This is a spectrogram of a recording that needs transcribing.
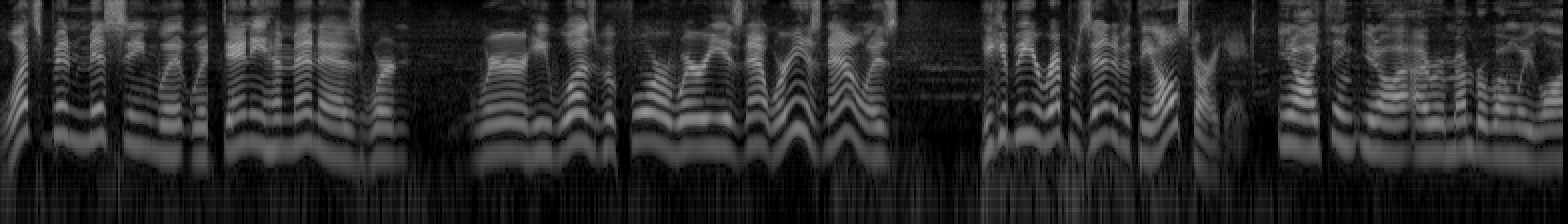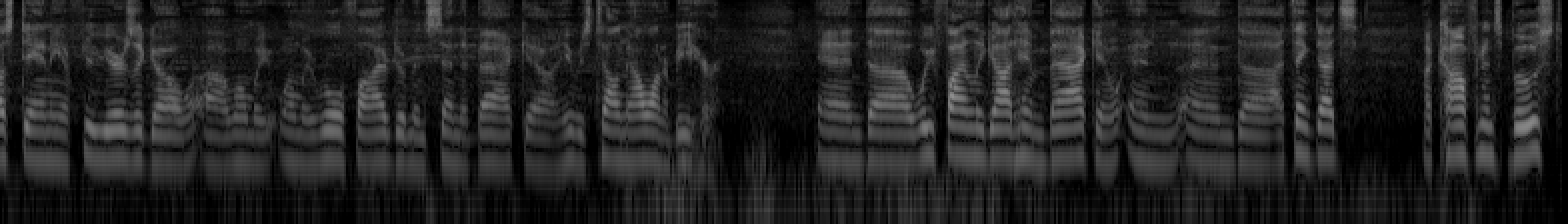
What's been missing with, with Dany Jimenez where where he was before, where he is now? Where he is now is he could be your representative at the All Star game. You know, I think you know. I, remember when we lost Dany a few years ago, uh, when we when we rule five to him and send it back. Uh, he was telling me, "I want to be here," and uh, we finally got him back, and and and uh, I think that's a confidence boost.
